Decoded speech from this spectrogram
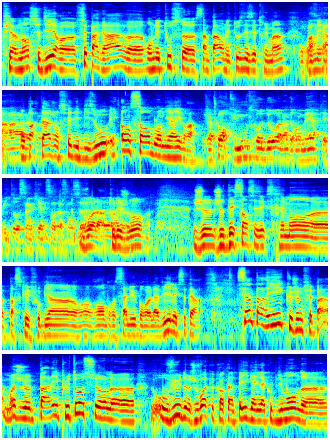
finalement se dire euh, c'est pas grave, euh, on est tous euh, sympas, on est tous des êtres humains, on, on, partage, on se fait des bisous et ensemble on y arrivera. J'apporte une outre d'eau à la grand-mère qui habite au cinquième sans ascenseur. Voilà, tous les jours je, descends ces excréments euh, parce qu'il faut bien rendre salubre la ville, etc. C'est un pari que je ne fais pas. Moi, je parie plutôt sur le. Au vu de. Je vois que quand un pays gagne la Coupe du Monde, euh,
